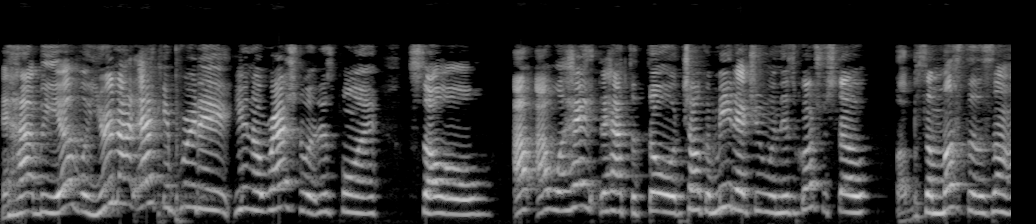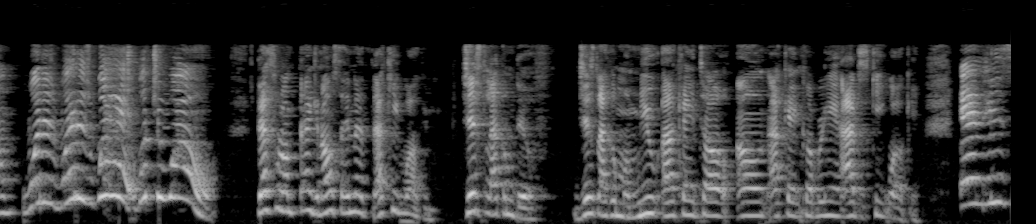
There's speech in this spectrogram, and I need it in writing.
And however, you're not acting pretty, you know, rational at this point. So I, I would hate to have to throw a chunk of meat at you in this grocery store, uh, some mustard or something. What is what is what? What you want? That's what I'm thinking. I don't say nothing. I keep walking, just like I'm deaf, just like I'm a mute. I can't talk. Don't, I can't comprehend. I just keep walking. And he's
